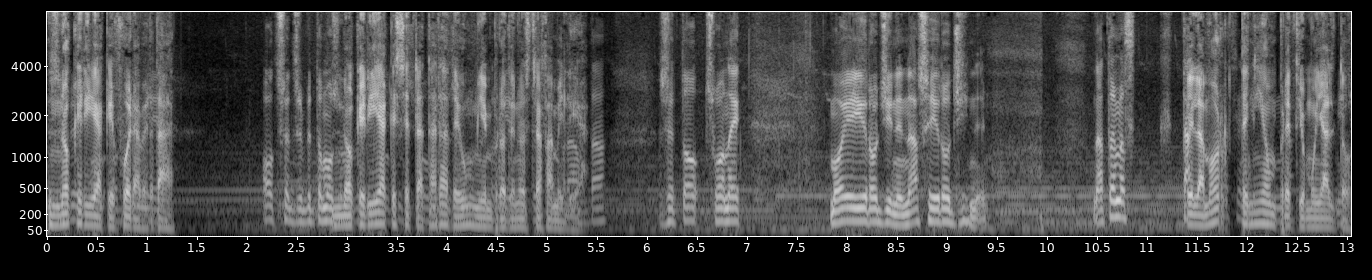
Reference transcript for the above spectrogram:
No quería que fuera verdad. No quería que se tratara de un miembro de nuestra familia. El amor tenía un precio muy alto.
